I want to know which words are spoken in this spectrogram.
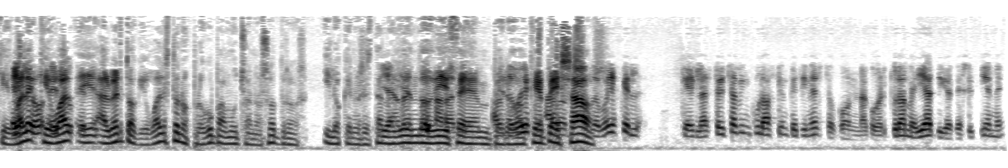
que igual, que igual eh, Alberto, que igual esto nos preocupa mucho a nosotros y los que nos están viendo dicen, pero qué pesados. Voy es que, que, la estrecha vinculación que tiene esto con la cobertura mediática que se tiene,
